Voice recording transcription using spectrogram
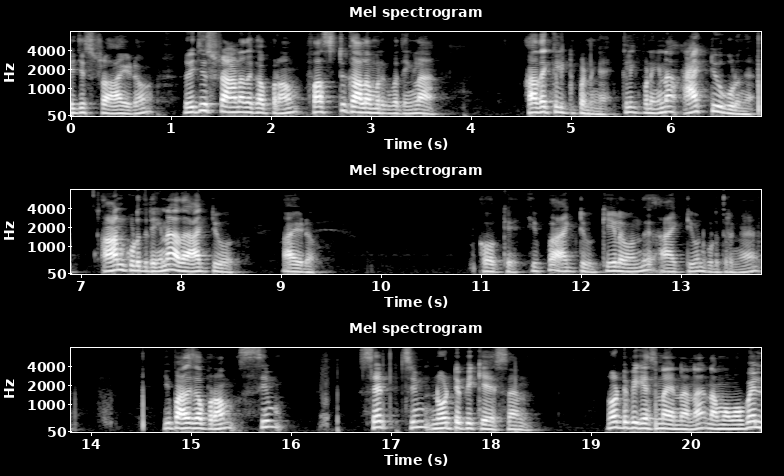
ரிஜிஸ்டர் ஆகிடும் ரிஜிஸ்டர் ஆனதுக்கப்புறம் ஃபஸ்ட்டு காலம் இருக்குது பார்த்தீங்களா? அதை கிளிக் பண்ணுங்கள் கிளிக் பண்ணிங்கன்னா ஆக்டிவ் கொடுங்க. ஆன் கொடுத்துட்டிங்கன்னா அது ஆக்டிவ் ஆகிடும் ஓகே இப்போ ஆக்டிவ் கீழே வந்து ஆக்டிவ்னு கொடுத்துருங்க. இப்போ அதுக்கப்புறம் சிம் செட் சிம் நோட்டிஃபிகேஷன் நோட்டிஃபிகேஷனாக என்னென்னா நம்ம மொபைல்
